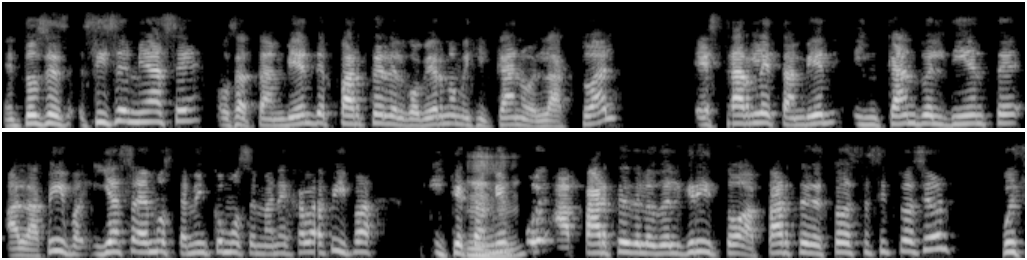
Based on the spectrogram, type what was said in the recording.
Entonces, sí se me hace, o sea, también de parte del gobierno mexicano, el actual, estarle también hincando el diente a la FIFA. Y ya sabemos también cómo se maneja la FIFA y que también, pues, aparte de lo del grito, aparte de toda esta situación, pues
